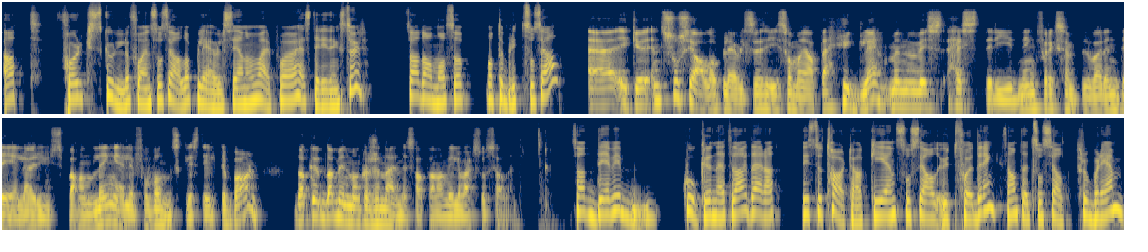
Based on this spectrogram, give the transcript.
at folk skulle få en sosial opplevelse gjennom å være på hesteridingstur, så hadde han også måttet blitt sosial? Eh, ikke en sosial opplevelse i som at det er hyggelig, men hvis hesteridning f.eks. var en del av rusbehandling eller for vanskeligstilte barn, da, da, begynner man kanskje å nærme seg at han ville vært sosialentreprenør. Så det vi koker ned til i dag, det er at hvis du tar tak i en sosial utfordring, sant, et sosialt problem,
